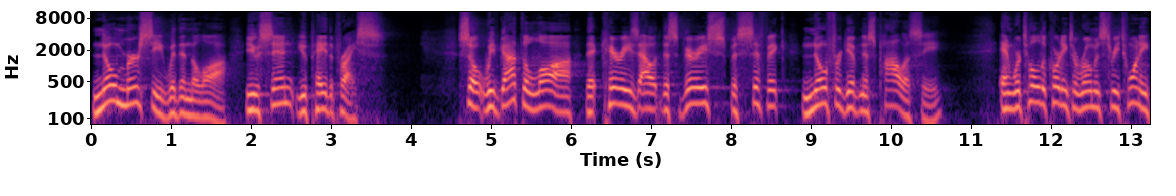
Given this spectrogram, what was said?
no mercy within the law. You sin, you pay the price. So we've got the law that carries out this very specific no forgiveness policy. And we're told according to Romans 3:20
